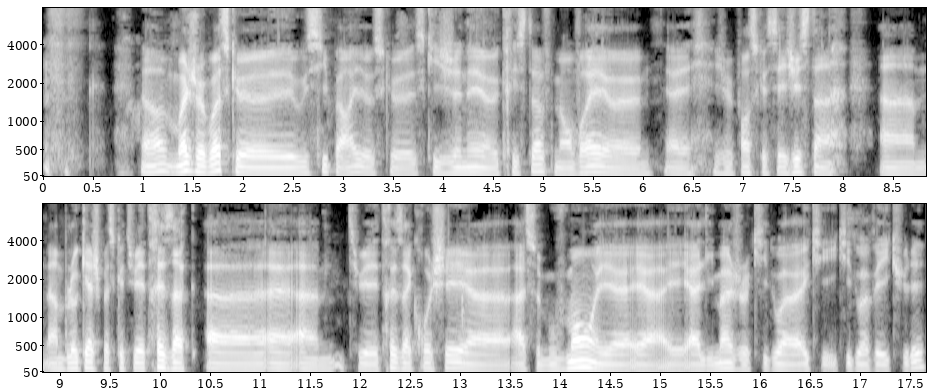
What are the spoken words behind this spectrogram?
moi, je vois ce que aussi pareil, ce que ce qui gênait euh, Christophe, mais en vrai, euh, je pense que c'est juste un, un, blocage parce que tu es très, tu es très accroché à, ce mouvement et, à, l'image qui doit, qui, qui, doit véhiculer.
